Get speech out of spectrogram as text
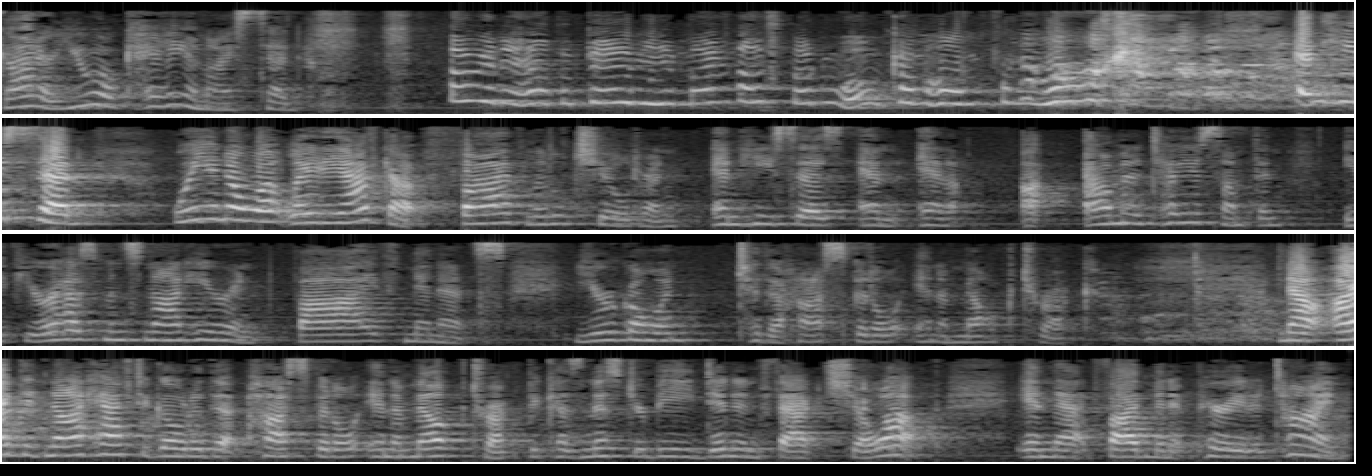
God, are you okay? And I said, I'm going to have a baby, and my husband won't come home from work. and he said, Well, you know what, lady? I've got five little children. And he says, and, and I, I'm going to tell you something. If your husband's not here in five minutes, you're going to the hospital in a milk truck. Now, I did not have to go to the hospital in a milk truck because Mr. B did, in fact, show up in that five minute period of time.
